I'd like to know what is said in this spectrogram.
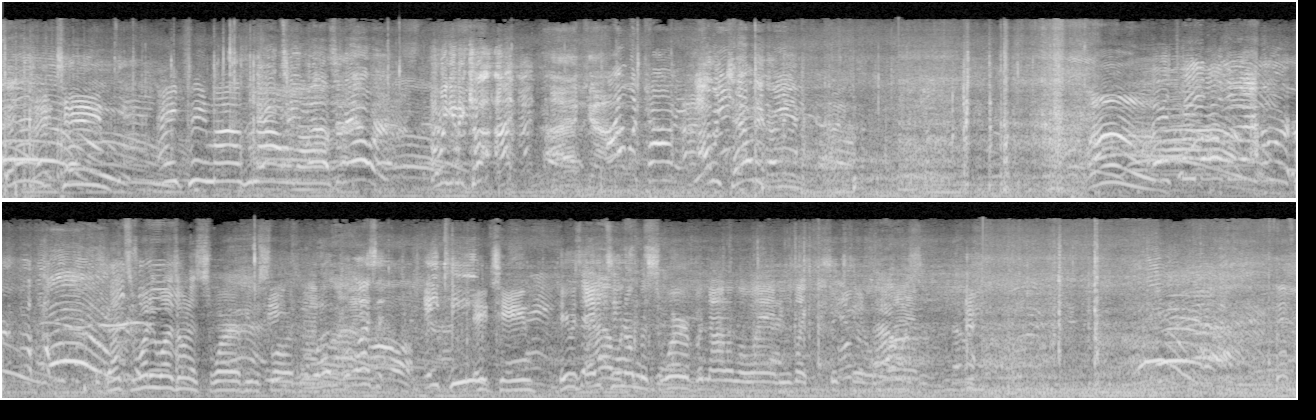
Eighteen. 18 miles an hour. 18 miles an hour. Are we gonna cut? I, I would count it. I would count it. I mean, Oh! 18 miles an hour. That's what he was on his swerve. He was slower than that. What was it? 18? 18. He was 18 on the swerve, but not on the land. He was like 16 on the land. That-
